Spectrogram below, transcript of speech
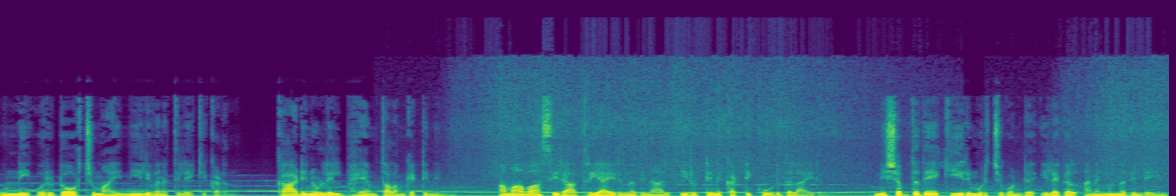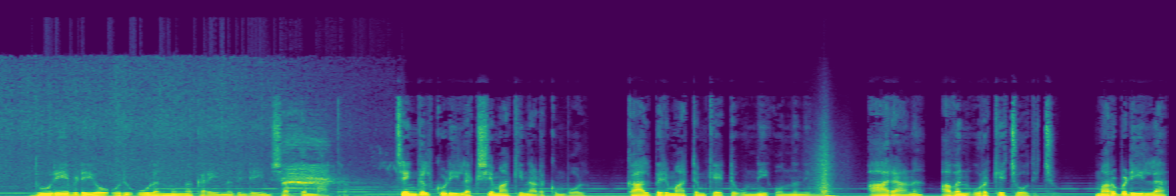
ഉണ്ണി ഒരു ടോർച്ചുമായി നീലിവനത്തിലേക്ക് കടന്നു. കാടിനുള്ളിൽ ഭയം തളം കെട്ടി നിന്നു. അമാവാസി രാത്രിയായിരുന്നതിനാൽ ഇരുട്ടിന് കട്ടി കൂടുതലായിരുന്നു. നിശബ്ദതയെ കീറിമുറിച്ചുകൊണ്ട് ഇലകൾ അനങ്ങുന്നതിന്റെയും ദൂരെവിടെയോ ഒരു ഊളൻമുങ്ങ കരയുന്നതിന്റെയും ശബ്ദം മാത്രം. ചെങ്കൽക്കുടി ലക്ഷ്യമാക്കി നടക്കുമ്പോൾ കാൽപെരുമാറ്റം കേട്ട് ഉണ്ണി ഒന്ന് നിന്നു. ആരാണ്? അവൻ ഉറക്കെ ചോദിച്ചു. മറുപടിയില്ല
